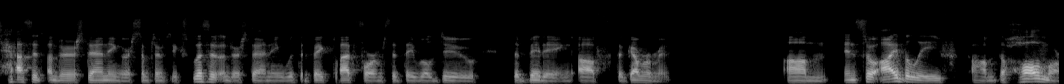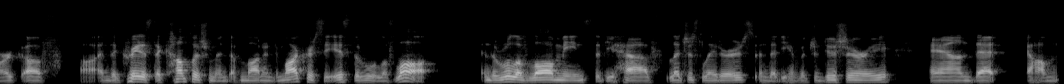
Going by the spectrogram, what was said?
tacit understanding or sometimes explicit understanding with the big platforms that they will do the bidding of the government. Um, and so I believe um, the hallmark of uh, and the greatest accomplishment of modern democracy is the rule of law. And the rule of law means that you have legislators and that you have a judiciary and that um,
